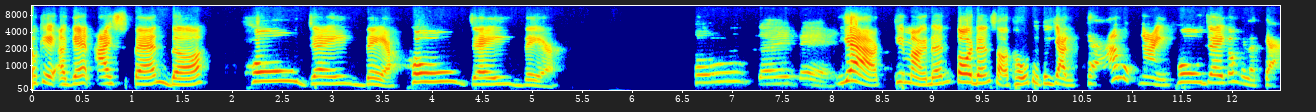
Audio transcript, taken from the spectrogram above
Okay, again, I spent the whole day there. Whole day there. Whole day there. Yeah, khi mà đến tôi đến sở thú thì tôi dành cả một ngày. Whole day có nghĩa là cả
